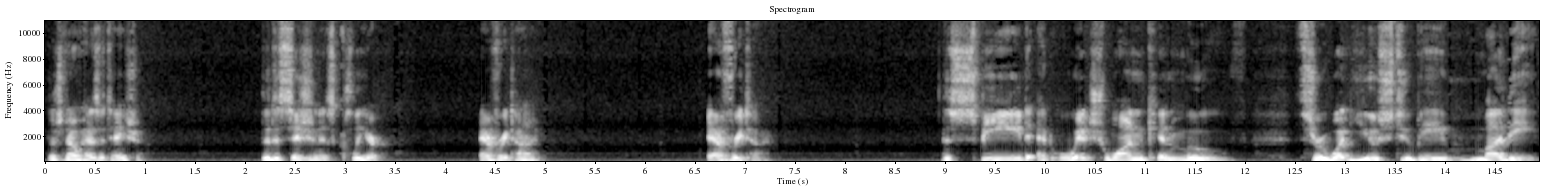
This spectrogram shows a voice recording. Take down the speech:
There's no hesitation. The decision is clear every time. Every time the speed at which one can move through what used to be muddy,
